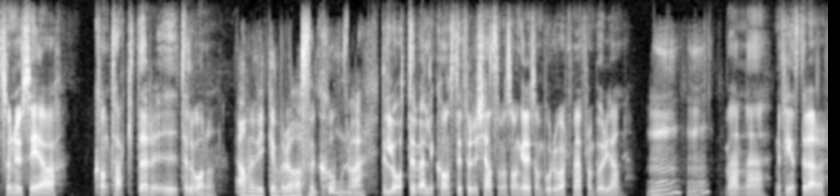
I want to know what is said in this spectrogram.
så nu ser jag kontakter i telefonen. Ja, men vilken bra funktion va? Det låter väldigt konstigt för det känns som en sån grej som borde varit med från början. Mm, mm. Men eh, nu finns det där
